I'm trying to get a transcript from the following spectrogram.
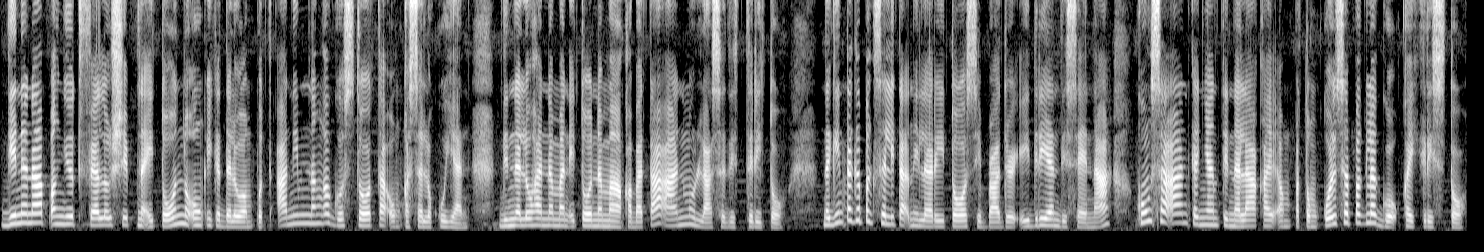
Ginanap ang Youth Fellowship na ito noong ikadalawamput-anim ng Agosto taong kasalukuyan. Dinaluhan naman ito ng mga kabataan mula sa distrito. Naging tagapagsalita nila rito si Brother Adrian Sena kung saan kanyang tinalakay ang patungkol sa paglago kay Kristo.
